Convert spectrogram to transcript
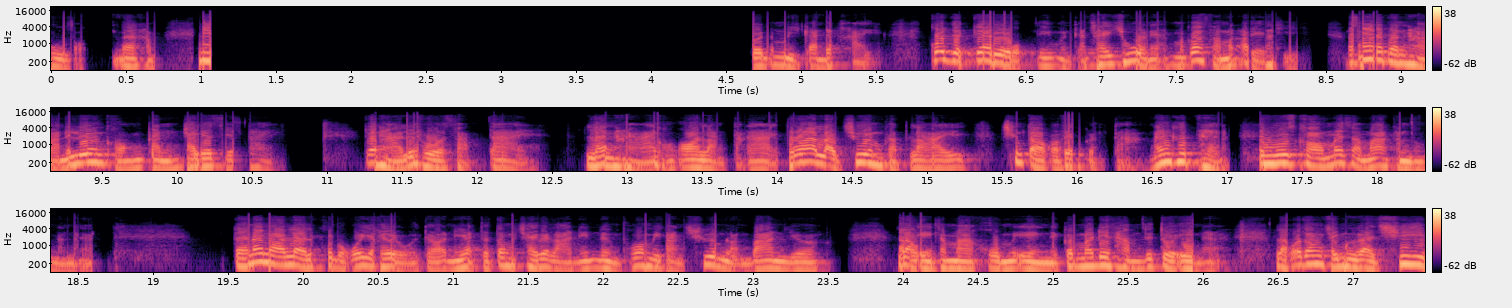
หูนะครับโดยมีการแก้ไข ก็จะแก้ระบบนี้เหมือนกันใช้ชั่วเนี่ยมันก็สามารถอัปเดตได้แก้ปัญหาในเรื่องของการใช้เอสได้ปัญหาเรื่องโทรศัพท์ได้และปัญหาของออนไลน์ต่างได้ เพราะว่าเราเชื่อมกับไลน์เชื่อมต่อกับเฟซต่างๆ นั่นคือแผนยูสคอมไม่สามารถทำตรงนั้นได้แต่แน่นอนหลายคนบอกว่าอยากให้เร็วแต่อันนี้จะต้องใช้เวลานิดหนึ่งเพราะมีการเชื่อมหลังบ้านเยอะ เราเองสมาคมเองเนี่ยก็ไม่ได้ทำด้วยตัวเองนะเราก็ต้องใช้มืออาชีพ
